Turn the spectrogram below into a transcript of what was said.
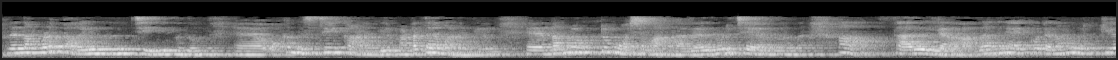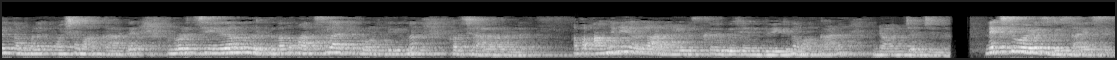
അതായത് നമ്മൾ പറയുന്നതും ചെയ്യുന്നതും ഒക്കെ മിസ്റ്റേക്ക് ആണെങ്കിലും മണ്ടത്തരമാണെങ്കിലും നമ്മൾ ഒട്ടും മോശമാക്കാതെ അതിനോട് ചേർന്ന് നിന്ന് ആ സാരമില്ല അത് അങ്ങനെ ആയിക്കോട്ടെ. നമ്മൾ ഒരിക്കലും നമ്മളെ മോശമാക്കാതെ നമ്മളോട് ചേർന്ന് നിൽക്കുന്ന അത് മനസ്സിലാക്കി പ്രവർത്തിക്കുന്ന കുറച്ച് ആളുകളുണ്ട് അപ്പൊ അങ്ങനെയുള്ള ആളുകളെ ഡിസ്ക്രൈബ് ചെയ്യാൻ ഉപയോഗിക്കുന്ന വാക്കാണ് non judgment next word is decisive.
